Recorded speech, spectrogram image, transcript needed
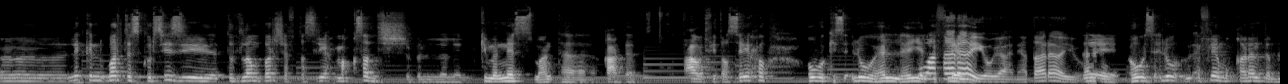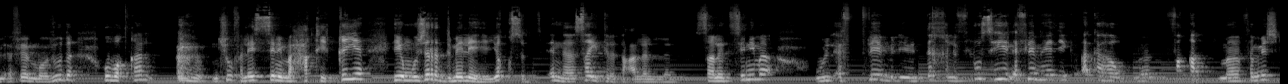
آه، لكن مارتن سكورسيزي تظلم برشا في تصريح ما قصدش. كيما الناس معناتها قاعدة تعاود في تصريحه هو كيسألوه هل هي هو عطى رايه يعني عطى رايه اي هو سألوه الأفلام مقارنة بالأفلام الموجوده هو قال نشوفها ليس السينما حقيقية هي مجرد ملاهي يقصد إنها سيطرت على صالة السينما والأفلام اللي تدخل فلوس هي الأفلام هذيك. أكا فقط ما فماش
